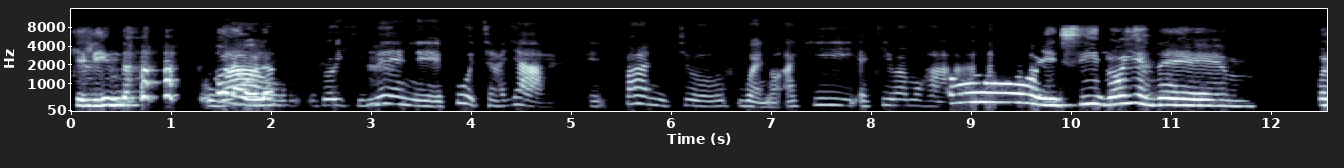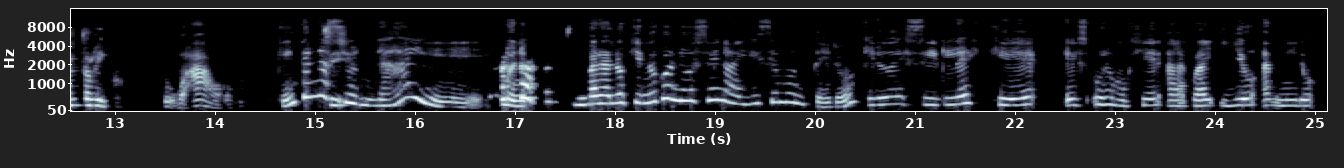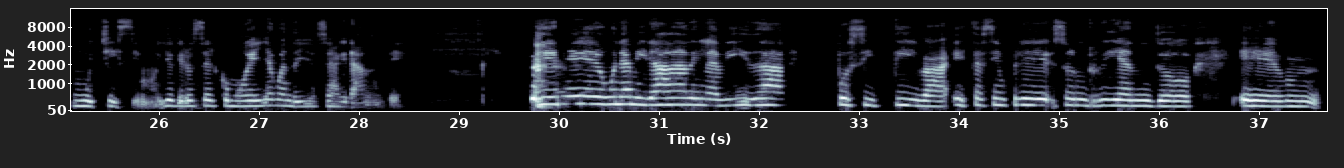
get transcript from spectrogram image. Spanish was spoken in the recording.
¡Qué linda! Hola, hola. Roy Jiménez, pucha, ya, el Pancho. Bueno, aquí, aquí vamos a. ¡Oh! Sí, Roy es de Puerto Rico. ¡Wow! ¡Qué internacional! Bueno, para los que no conocen a Alicia Montero, quiero decirles que es una mujer a la cual yo admiro muchísimo. Yo quiero ser como ella cuando yo sea grande. Tiene una mirada de la vida positiva, está siempre sonriendo, em,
